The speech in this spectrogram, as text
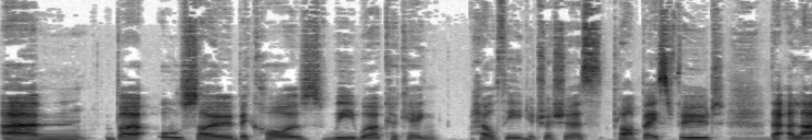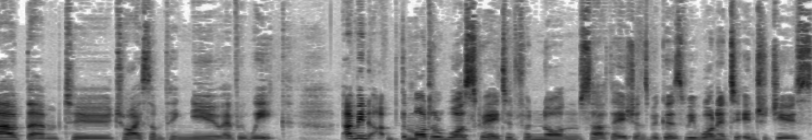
Um, but also because we were cooking healthy, nutritious, plant based food that allowed them to try something new every week. I mean, uh, the model was created for non South Asians because we wanted to introduce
